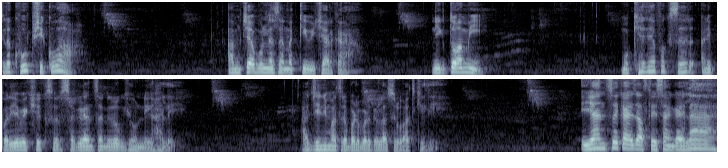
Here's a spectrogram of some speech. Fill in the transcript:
तिला खूप शिकवा. आमच्या बोलण्याचा नक्की विचार करा. निघतो आम्ही. मुख्याध्यापक सर आणि पर्यवेक्षक सर सगळ्यांचा निरोप घेऊन निघाले. आजीने मात्र बडबड करायला सुरुवात केली. यांचं काय जाते सांगायला?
